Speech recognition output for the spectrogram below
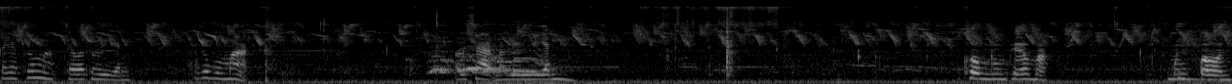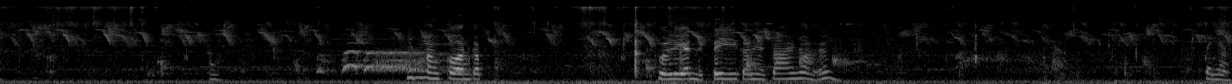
ก็จะขึ้นมาแต่ว่าตัวเรียนมันก็บ่มากรสชาติมันเรียนเรียนคงน้องเพลหมักมังกรกินมังกรกับทุเรียนนี่ตีกันเนี่ยตายเนาะเอ้ย เป็นอย่าง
